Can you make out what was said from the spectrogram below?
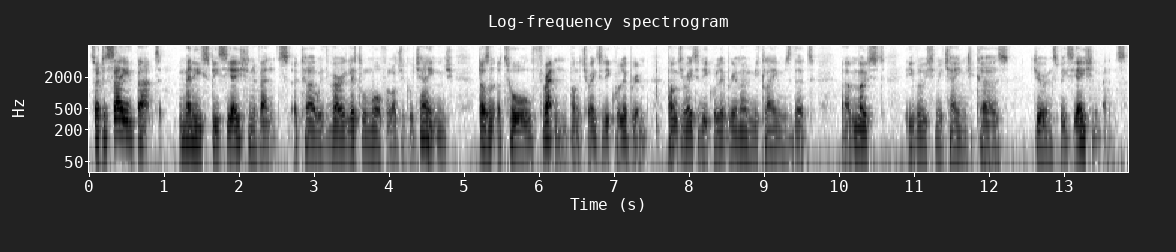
So to say that many speciation events occur with very little morphological change doesn't at all threaten punctuated equilibrium. Punctuated equilibrium only claims that uh, most evolutionary change occurs during speciation events.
